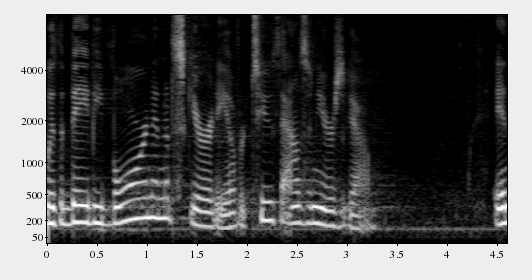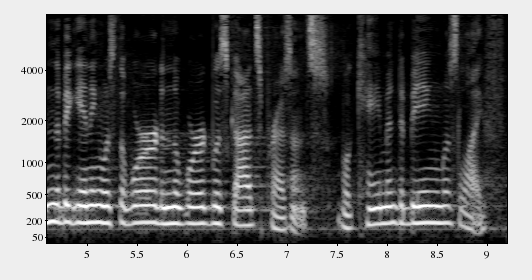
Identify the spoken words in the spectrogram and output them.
with a baby born in obscurity over 2,000 years ago. In the beginning was the Word, and the Word was God's presence. What came into being was life,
